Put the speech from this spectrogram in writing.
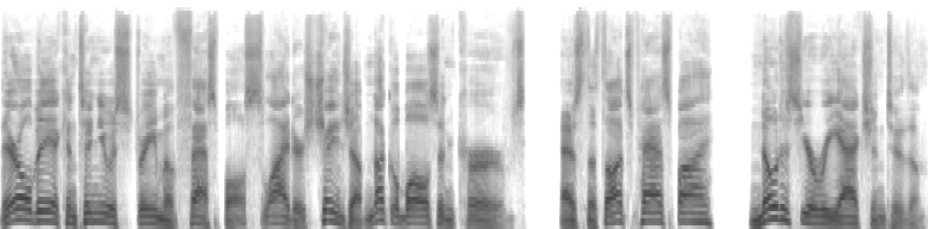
There'll be a continuous stream of fastballs, sliders, changeup, knuckleballs, and curves. As the thoughts pass by, notice your reaction to them.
